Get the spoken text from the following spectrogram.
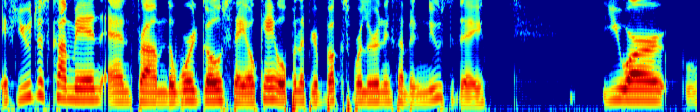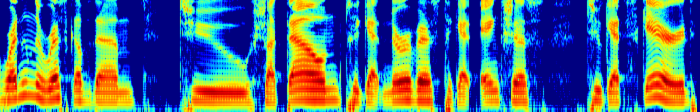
If you just come in and from the word go say, okay, open up your books, we're learning something new today, you are running the risk of them to shut down, to get nervous, to get anxious, to get scared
